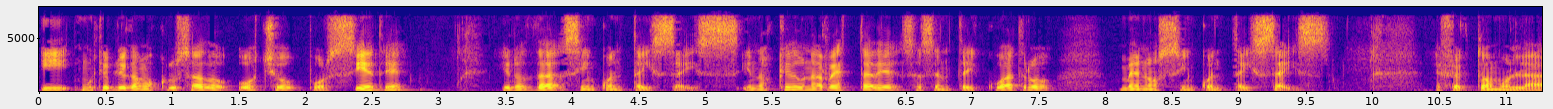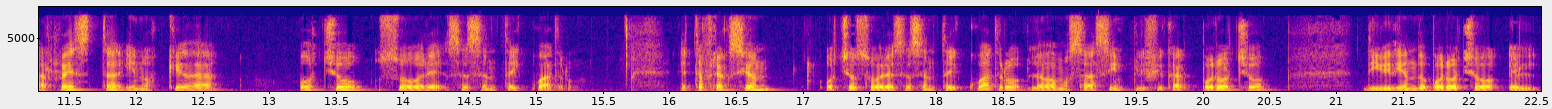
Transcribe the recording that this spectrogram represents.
Y multiplicamos cruzado 8 por 7 y nos da 56. Y nos queda una resta de 64 menos 56. Efectuamos la resta y nos queda 8 sobre 64. Esta fracción, 8 sobre 64, la vamos a simplificar por 8, dividiendo por 8 el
